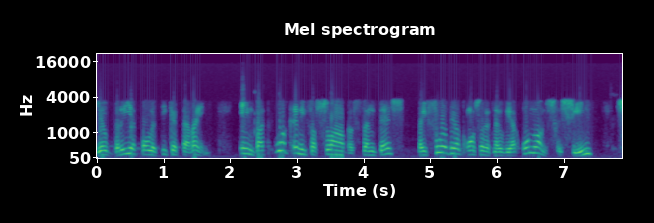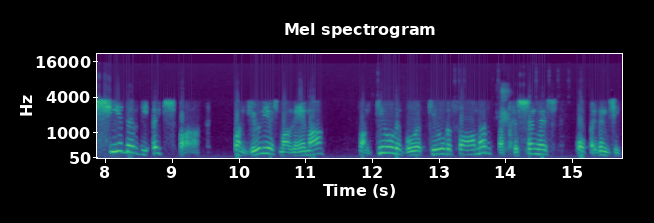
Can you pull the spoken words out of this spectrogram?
jou breë politieke terrein. En wat ook in die verslag bevind is, byvoorbeeld ons het dit nou weer onlangs gesien, sedert die uitspraak van Julius Malema van Kill the Boer, Kill the Farmer wat gesing is op ek dink die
